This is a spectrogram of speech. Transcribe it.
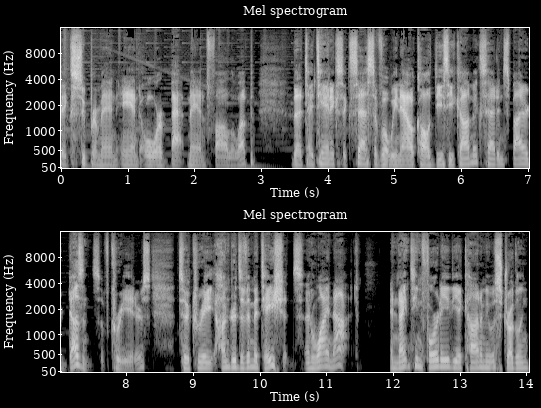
big Superman and or Batman follow-up. The titanic success of what we now call DC Comics had inspired dozens of creators to create hundreds of imitations, and why not? In 1940, the economy was struggling,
